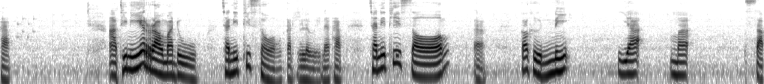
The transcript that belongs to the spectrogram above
ครับอะทีนี้เรามาดู ชนิดที่สองกันเลยนะครับ ชนิดที่สองอะก็คือนิยมสัพ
